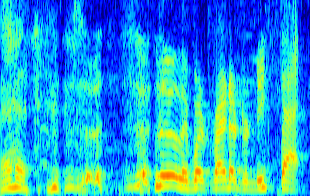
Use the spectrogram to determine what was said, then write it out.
Literally went right underneath that.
